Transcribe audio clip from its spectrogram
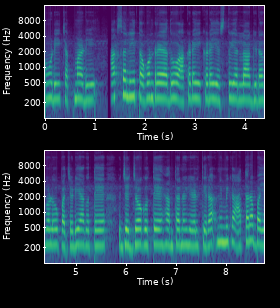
ನೋಡಿ ಚೆಕ್ ಮಾಡಿ. ಬಾಕ್ಸಲ್ಲಿ ತಗೊಂಡ್ರೆ ಅದು ಆ ಕಡೆ ಈ ಕಡೆ ಎಷ್ಟು ಎಲ್ಲ ಗಿಡಗಳು ಪಚಡಿ ಆಗುತ್ತೆ ಜಜ್ಜೋಗುತ್ತೆ ಅಂತಲೂ ಹೇಳ್ತೀರಾ? ನಿಮಗೆ ಆ ಥರ ಭಯ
